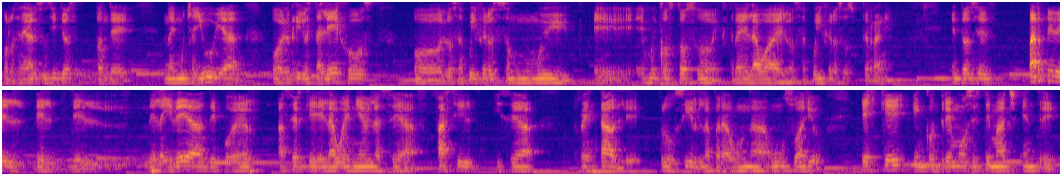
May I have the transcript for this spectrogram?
por lo general son sitios donde no hay mucha lluvia, o el río está lejos, o los acuíferos son muy... Eh, es muy costoso extraer el agua de los acuíferos o subterráneos. Entonces, parte de la idea de poder hacer que el agua de niebla sea fácil y sea rentable producirla para un usuario es que encontremos este match entre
